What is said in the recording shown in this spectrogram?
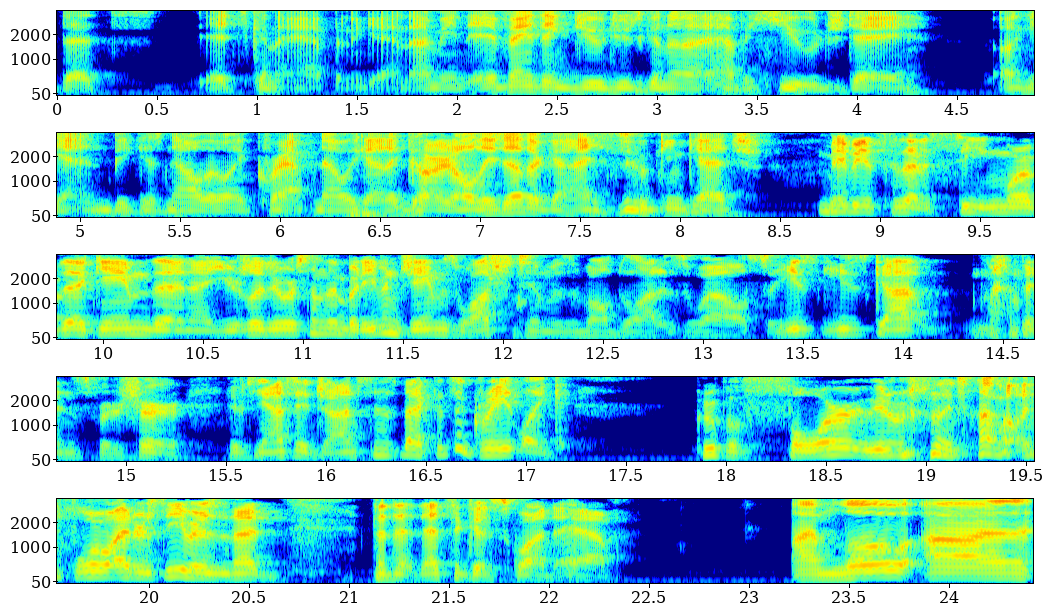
that's it's gonna happen again. I mean, if anything, Juju's gonna have a huge day again because now they're like, crap. Now we got to guard all these other guys who can catch. Maybe it's because I was seeing more of that game than I usually do or something, but even James Washington was involved a lot as well. So he's he's got weapons for sure. If Diontae Johnson's back, that's a great like group of four. We don't really talk about like four wide receivers, and that, but that, that's a good squad to have. I'm low on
